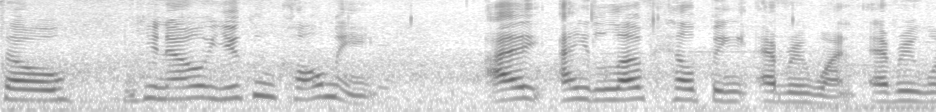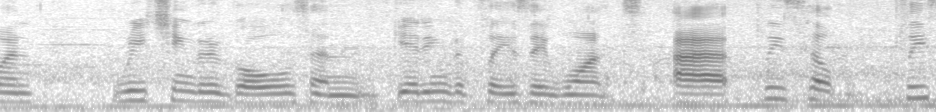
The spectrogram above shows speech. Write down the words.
So you know you can call me. I, I love helping everyone. Everyone reaching their goals and getting the place they want. Uh, please help, please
